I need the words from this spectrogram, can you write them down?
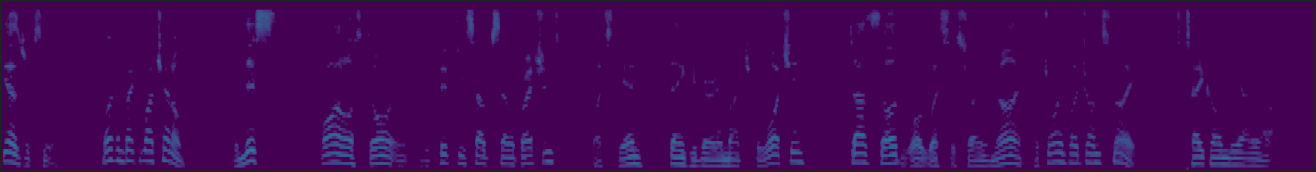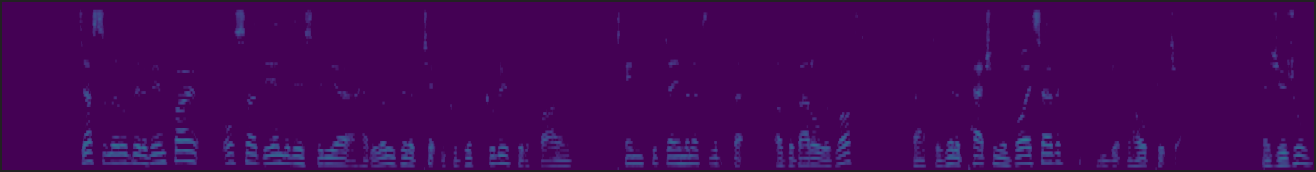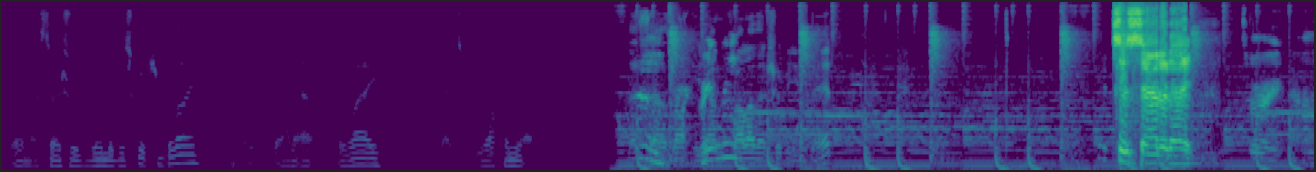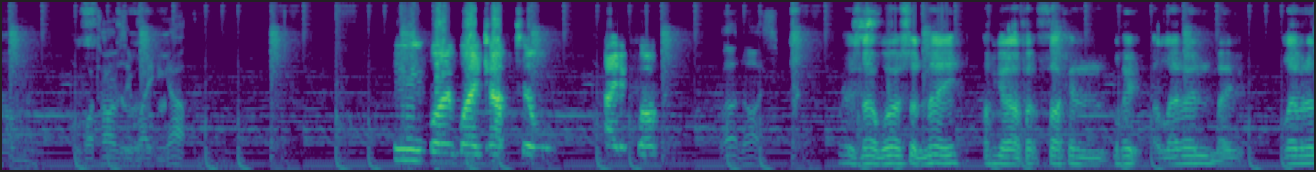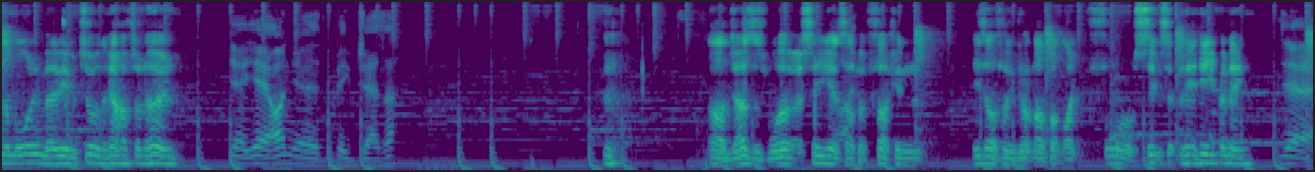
Gazzarix here. Welcome back to my channel. In this, the final installment of the 50 sub celebrations, once again, thank you very much for watching. Darth Zod, Wild West Australia and I are joined by John Snow to take on the AI. Just a little bit of info. Also at the end of this video, I had a little bit of technical difficulties with the final 10-15 minutes of the, of the battle was lost. So after a bit of patching and voiceover, you can get the whole picture. As usual, all of my socials are in the description below. Now that out of the way, let's rock and roll. That sounds like a young Really? fella that should be in bed. It's a Saturday. Sorry. Um, What time's he waking up? He won't wake up till 8 o'clock. Oh, nice. He's no worse than me. I get up at fucking like eleven, maybe eleven in the morning, maybe even two in the afternoon. Yeah, yeah, on your big jazzer. Oh, Jazz is worse. He gets up at fucking. He's often gotten up at like four or six in the evening. Yeah.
